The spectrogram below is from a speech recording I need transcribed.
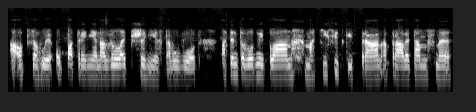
a obsahuje opatrenia na zlepšenie stavu vôd. A tento vodný plán má tisícky strán a práve tam sme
